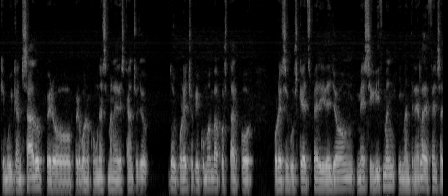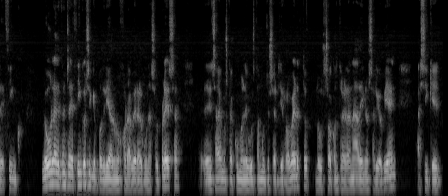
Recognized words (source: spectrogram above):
que muy cansado, pero, pero bueno, con una semana de descanso yo doy por hecho que Kuman va a apostar por, por ese Busquets, Pedri de Jong, Messi, Griezmann y mantener la defensa de 5. Luego en la defensa de 5 sí que podría a lo mejor haber alguna sorpresa. Eh, sabemos que a Kuman le gusta mucho Sergi Roberto, lo usó contra Granada y no salió bien, así que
